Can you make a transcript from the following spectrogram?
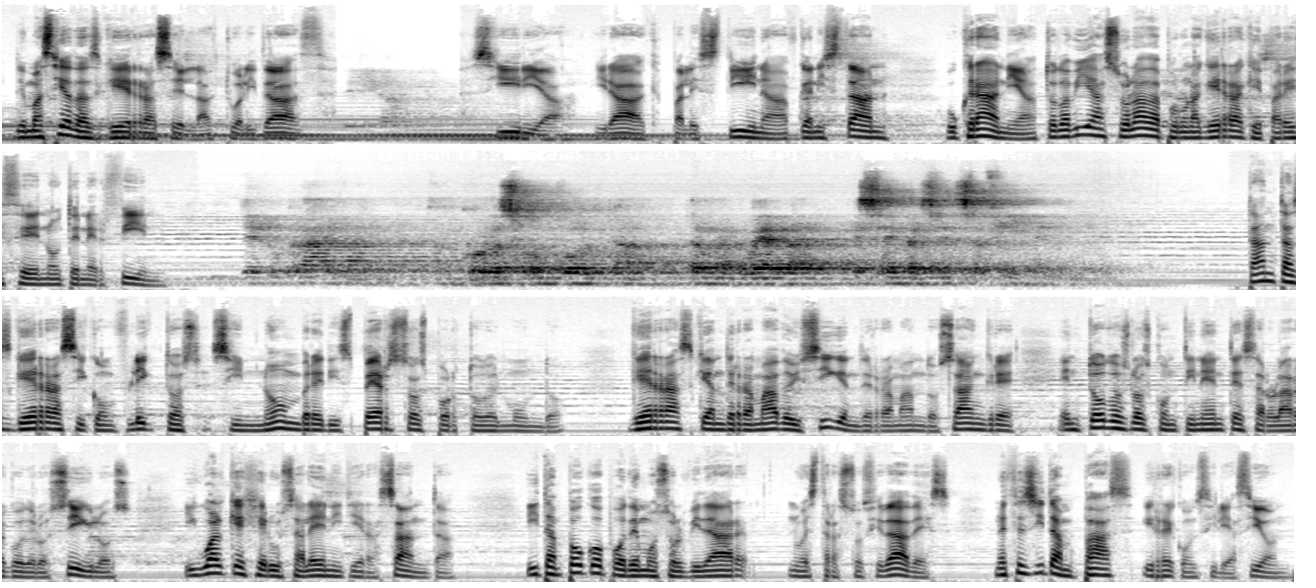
Demasiadas guerras en la actualidad. Siria, Irak, Palestina, Afganistán, Ucrania, todavía asolada por una guerra que parece no tener fin. Tantas guerras y conflictos sin nombre dispersos por todo el mundo. Guerras que han derramado y siguen derramando sangre en todos los continentes a lo largo de los siglos, igual que Jerusalén y Tierra Santa y tampoco podemos olvidar nuestras sociedades. Necesitan paz y reconciliación.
